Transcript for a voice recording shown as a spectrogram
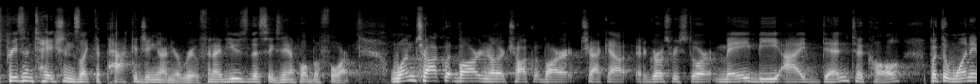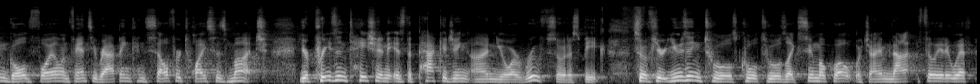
presentation is like the packaging on your roof, and I've used this example before. One chocolate bar and another chocolate bar at checkout at a grocery store may be identical, but the one in gold foil and fancy wrapping can sell for twice as much. Your presentation is the packaging on your roof, so to speak. So if you're using tools, cool tools like SumoQuote, which I am not affiliated with,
